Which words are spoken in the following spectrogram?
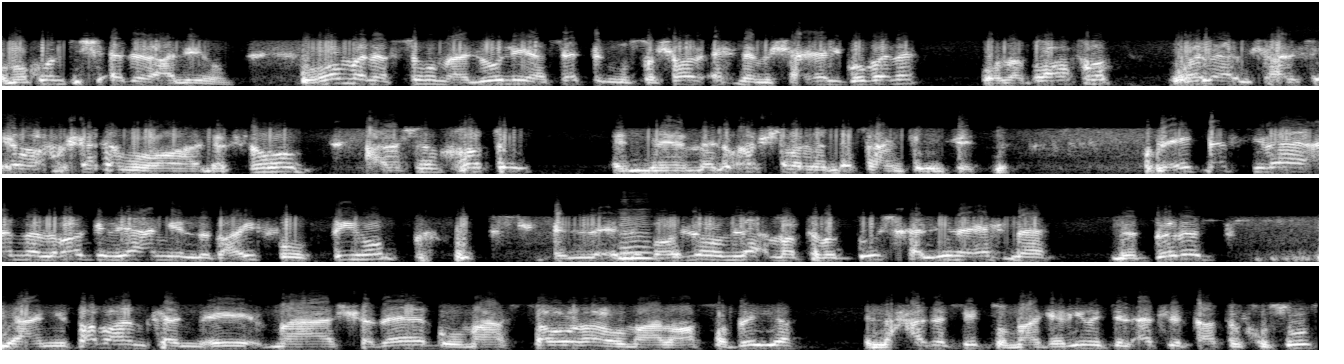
وما كنتش قادر عليهم. وهم نفسهم قالوا لي يا سياده المستشار إحنا مش عيال جبنة ولا ضعفة ولا مش عارف إيه. راحوا شتموا نفسهم علشان خاطر إن ما نقفش ولا ندافع عن كنيستنا لقيت نفسي بقى أنا الراجل يعني اللي ضعيف في وسطيهم اللي. بقول لهم لا ما تردوش خلينا إحنا نتضرب. يعني طبعا كان إيه مع الشباب ومع الثورة ومع العصبية اللي حدثت ومع جريمة القتل بتاعت الخصوص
